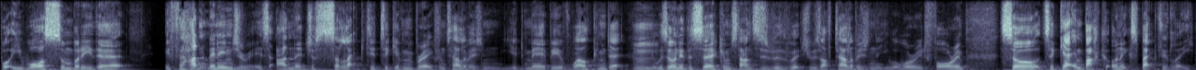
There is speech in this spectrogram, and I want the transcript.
but he was somebody that. If there hadn't been injuries and they just selected to give him a break from television, you'd maybe have welcomed it. It was only the circumstances with which he was off television that you were worried for him. So to get him back unexpectedly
